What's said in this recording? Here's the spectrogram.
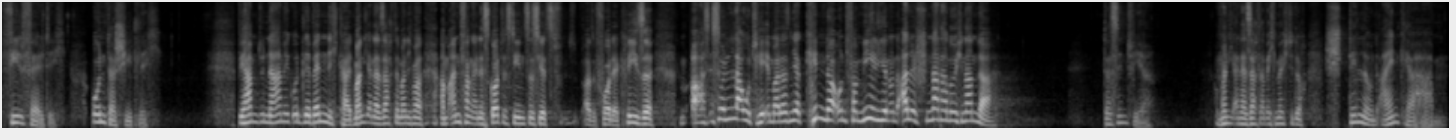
Vielfältig, unterschiedlich. Wir haben Dynamik und Lebendigkeit. Manch einer sagte manchmal am Anfang eines Gottesdienstes, jetzt, also vor der Krise, oh, es ist so laut hier immer, da sind ja Kinder und Familien und alle schnattern durcheinander. Das sind wir. Und manch einer sagt, aber ich möchte doch Stille und Einkehr haben.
